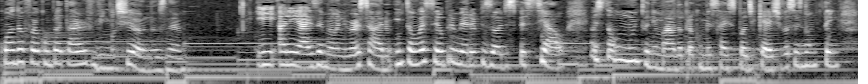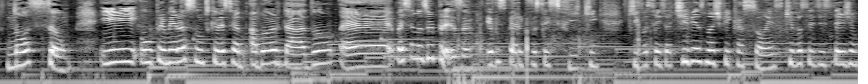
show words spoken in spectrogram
quando eu for completar 20 anos, né? E, aliás, é meu aniversário, então vai ser o primeiro episódio especial. Eu estou muito animada para começar esse podcast, vocês não têm noção. E o primeiro assunto que vai ser abordado é... vai ser uma surpresa. Eu espero que vocês fiquem, que vocês ativem as notificações, que vocês estejam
